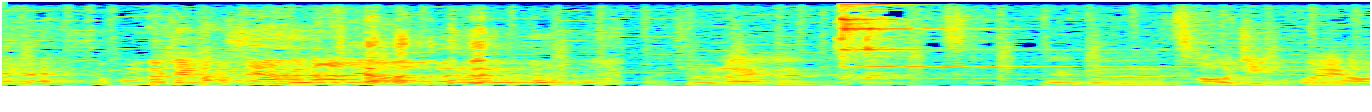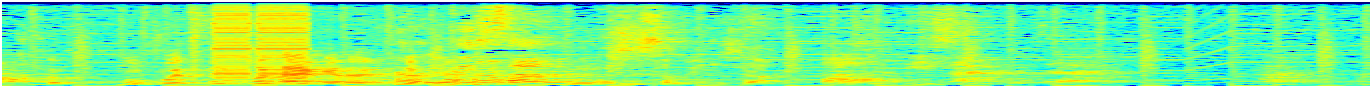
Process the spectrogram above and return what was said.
我们都先把其他拿掉。对 就来个那个曹景辉 哈，不不不太可能。第三名是什么意思啊？哦第三名在大人拿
